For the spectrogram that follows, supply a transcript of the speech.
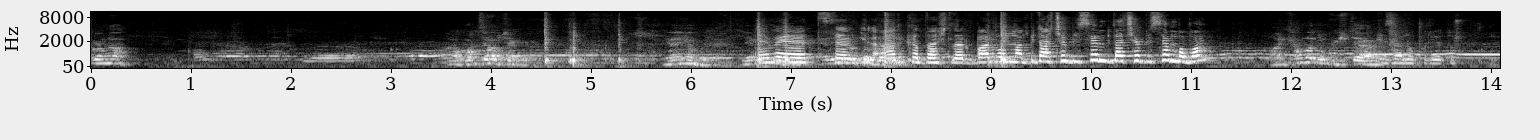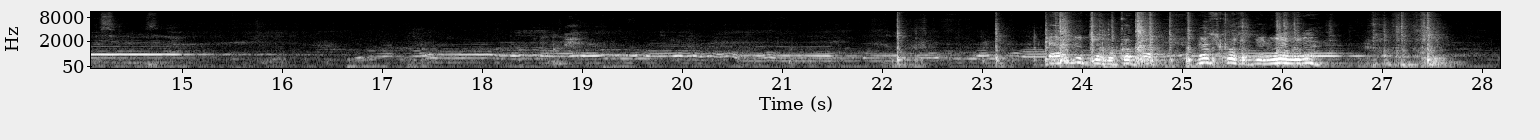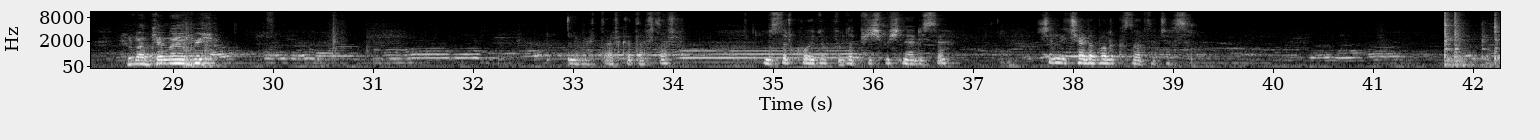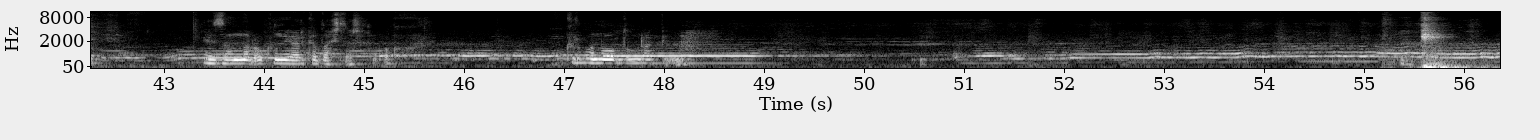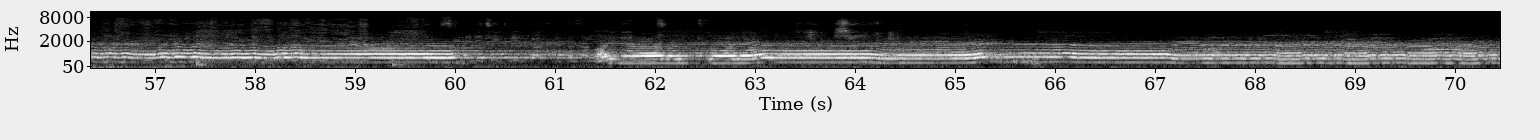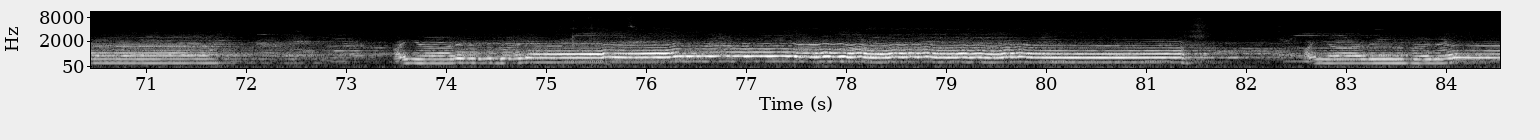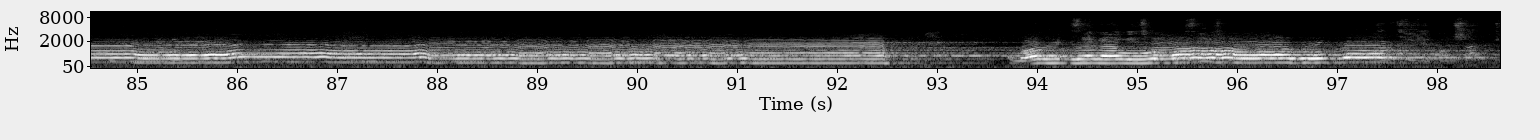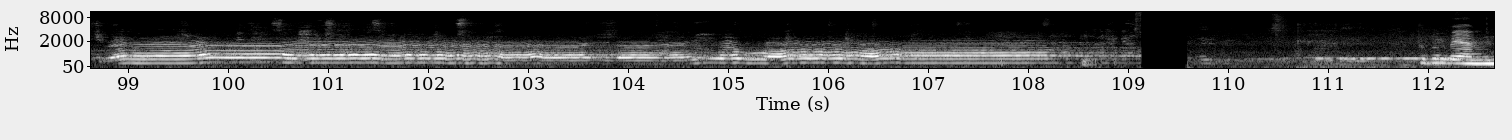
Bakıyorum ha. Ha, fotoğraf çekiyor. Yayın yapıyor. Yayın Evet yapıyor. sevgili arkadaşlar. Barbamla bir de açabilsem bir de açabilsem baba. Açamadık işte. Ezan okunuyordur. Kendi tuttu bu kapağı. Nasıl koyduk bir buraya böyle? Şuradan kenara yapış. Arkadaşlar. Mısır koyduk. Bu da pişmiş neredeyse. Şimdi içeride balık kızartacağız. Ezanlar okunuyor arkadaşlar. Oh. Kurban olduğum Rabbime.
